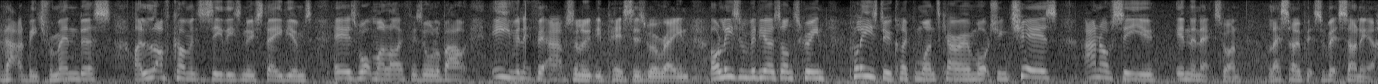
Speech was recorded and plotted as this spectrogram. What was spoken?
that would be tremendous. I love coming to see these new stadiums. It is what my life is all about even if it absolutely pisses with rain. I'll leave some videos on screen. Please do click on one to carry on watching. Cheers and i'll see you in the next one. Let's hope it's a bit sunnier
